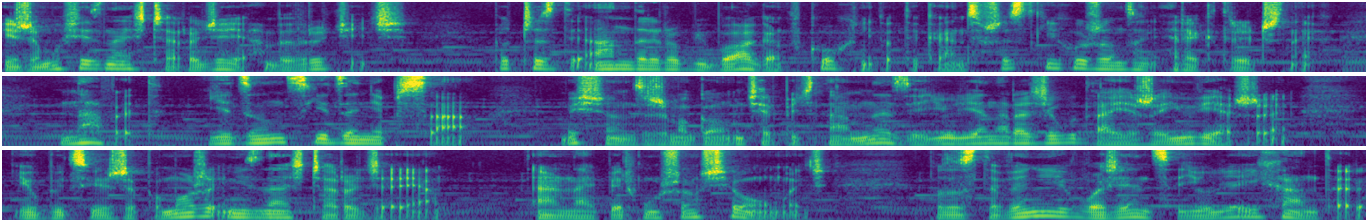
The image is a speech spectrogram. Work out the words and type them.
i że musi znaleźć czarodzieja, aby wrócić. Podczas gdy Andre robi bałagan w kuchni, dotykając wszystkich urządzeń elektrycznych, nawet jedząc jedzenie psa, myśląc, że mogą cierpieć na amnezję, Julia na razie udaje, że im wierzy i obiecuje, że pomoże im znaleźć czarodzieja. Ale najpierw muszą się umyć. Pozostawieni w łazience Julia i Hunter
